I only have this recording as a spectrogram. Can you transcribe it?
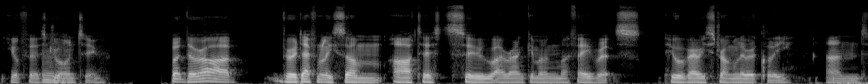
you're first Mm. drawn to. But there are there are definitely some artists who I rank among my favourites who are very strong lyrically, and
